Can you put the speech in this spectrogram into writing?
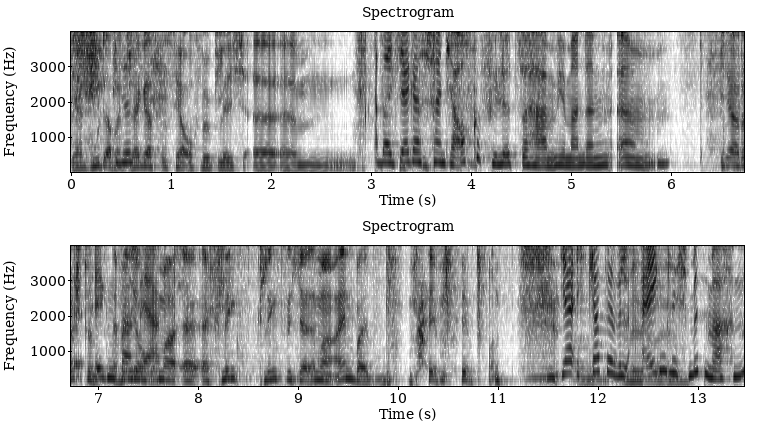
Ja gut, aber Dieses- Jaggers ist ja auch wirklich, äh, ähm, aber Jaggers scheint ja auch Gefühle zu haben, wie man dann. Ähm, ja, das stimmt. Irgendwann er will ja auch merkt. immer, er, er klingt, klingt sich ja immer ein bei, bei und ja, ich glaube, er will will- eigentlich mitmachen.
